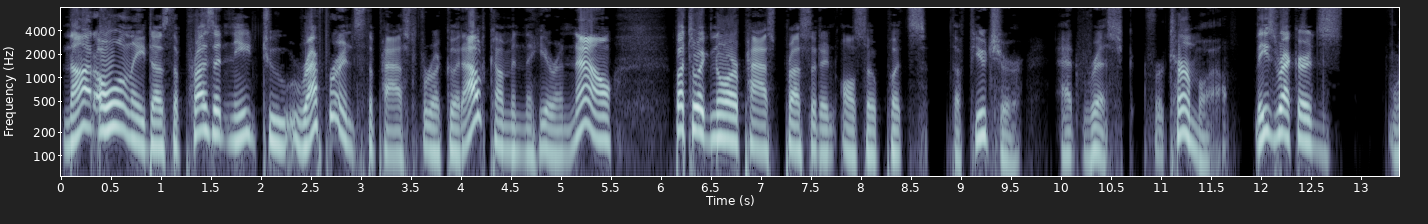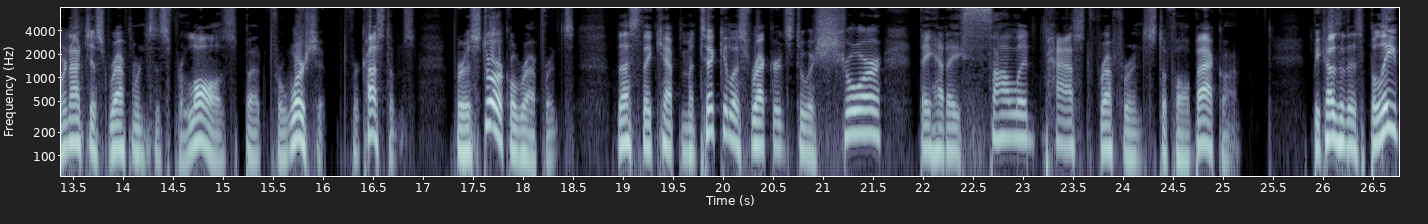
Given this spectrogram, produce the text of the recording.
Not only does the present need to reference the past for a good outcome in the here and now, but to ignore past precedent also puts the future at risk for turmoil. These records were not just references for laws, but for worship, for customs, for historical reference. Thus, they kept meticulous records to assure they had a solid past reference to fall back on. Because of this belief,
